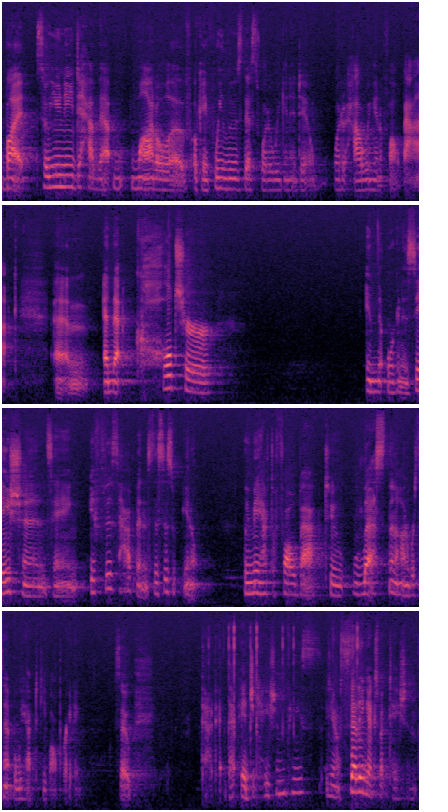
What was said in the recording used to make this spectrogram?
But so you need to have that model of okay, if we lose this, what are we going to do? What, how are we going to fall back? Um, and that culture in the organization saying, if this happens, this is, you know, we may have to fall back to less than 100%, but we have to keep operating. So that, that education piece, you know, setting expectations.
